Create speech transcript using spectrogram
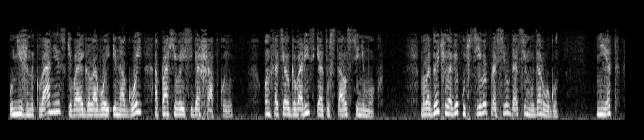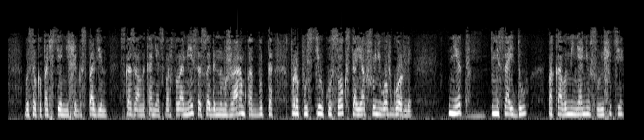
униженно кланяя, скивая головой и ногой, опахивая себя шапкою. Он хотел говорить и от усталости не мог. Молодой человек учтиво просил дать ему дорогу. «Нет, высокопочтеннейший господин», — сказал, наконец, Варфоломей с особенным жаром, как будто пропустил кусок, стоявший у него в горле. «Нет, не сойду, пока вы меня не услышите.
